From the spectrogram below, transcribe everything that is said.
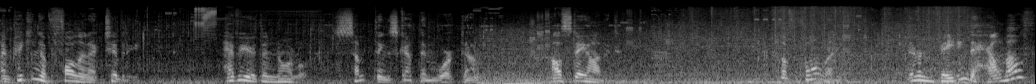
I'm picking up fallen activity. Heavier than normal. Something's got them worked up. I'll stay on it. The Fallen? They're invading the Hellmouth?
